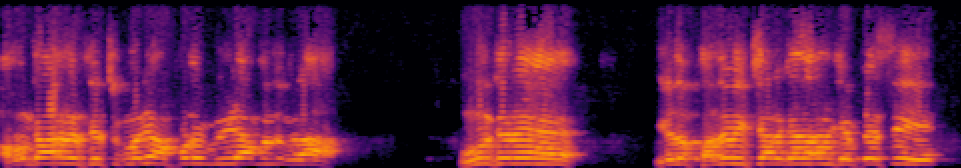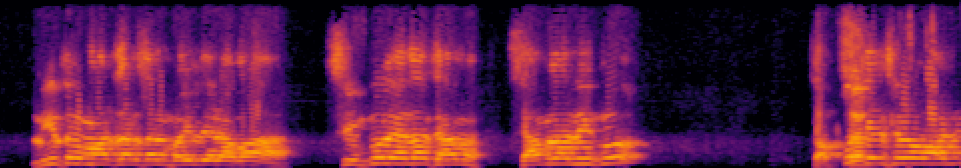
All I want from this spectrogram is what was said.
అవగాహన తెచ్చుకొని అప్పుడు మీడియా ముందుకు రా. ఊరికనే ఏదో పదవి ఇచ్చారు కదా అని చెప్పేసి నీతులు మాట్లాడతాను బయలుదేరావా? సిగ్గు లేదా శ్యామ శ్యామల నీకు? తప్పు. చేసిన వాడిని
